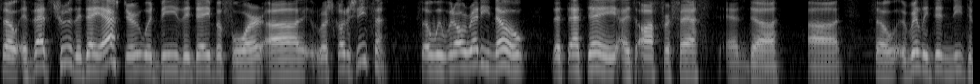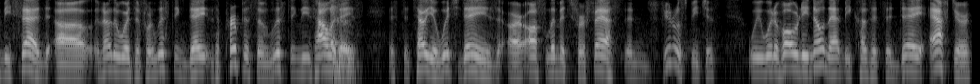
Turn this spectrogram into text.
So if that's true, the day after would be the day before uh, Rosh Chodesh Nisan. So we would already know that that day is off for fast, and uh, uh, so it really didn't need to be said. Uh, in other words, if we're listing day, the purpose of listing these holidays is to tell you which days are off limits for fasts and funeral speeches. We would have already known that because it's a day after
